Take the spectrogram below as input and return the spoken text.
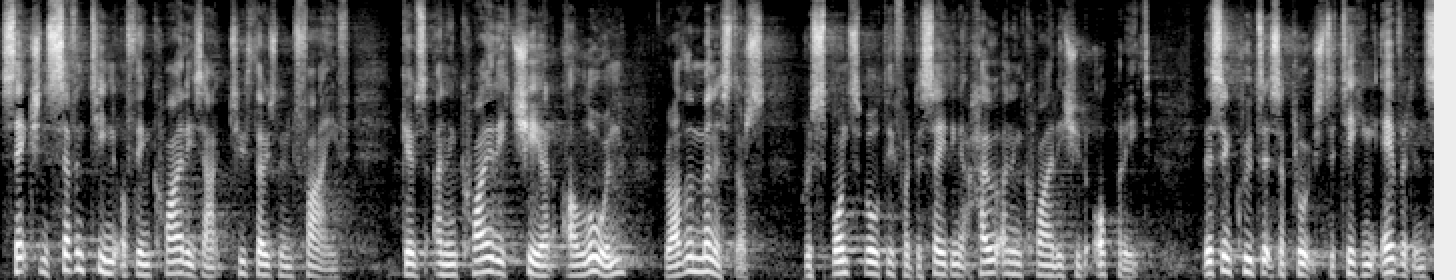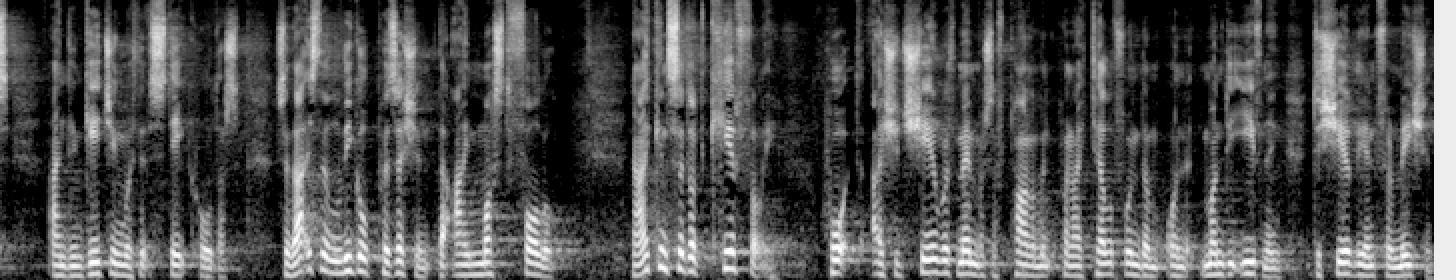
Section 17 of the Inquiries Act 2005 gives an inquiry chair alone, rather than ministers, responsibility for deciding how an inquiry should operate. This includes its approach to taking evidence and engaging with its stakeholders. So that is the legal position that I must follow. Now, I considered carefully what I should share with Members of Parliament when I telephoned them on Monday evening to share the information,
